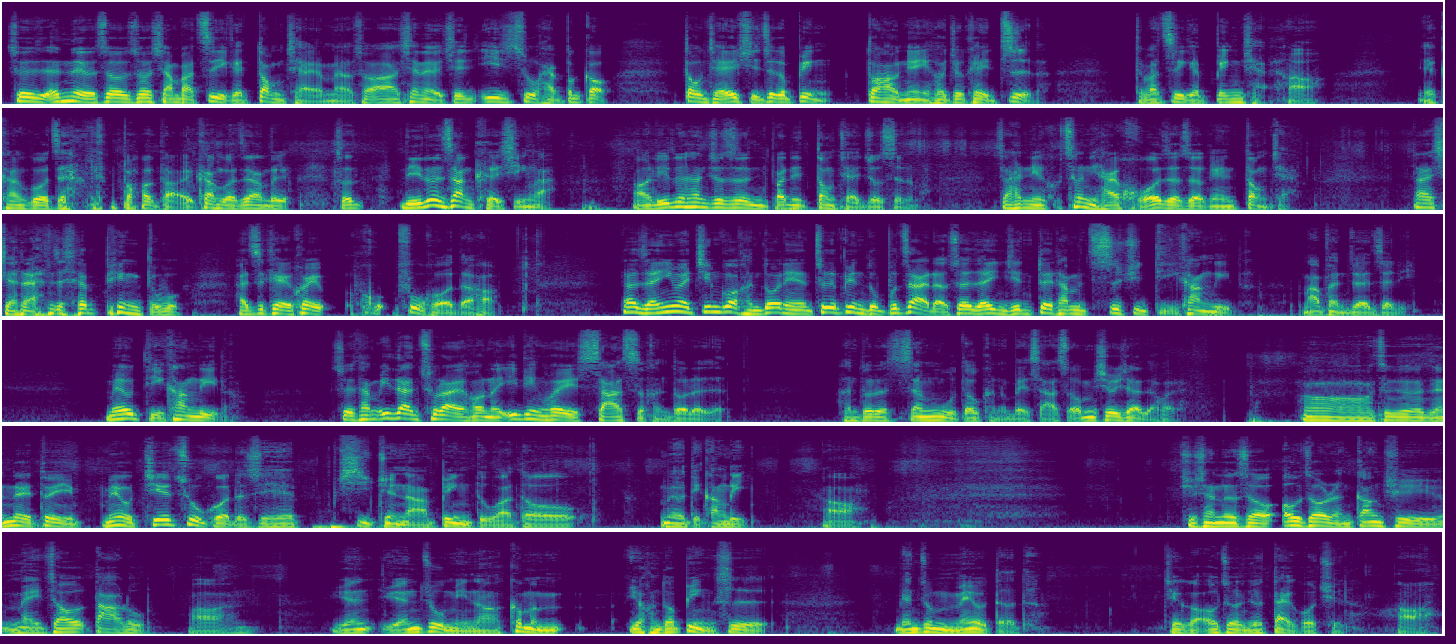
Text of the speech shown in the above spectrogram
所以人类有时候说想把自己给冻起来，有没有说啊？现在有些医术还不够，冻起来也许这个病多少年以后就可以治了，就把自己给冰起来哈、哦。也看过这样的报道，也看过这样的说理论上可行啦。哦，理论上就是你把你冻起来就是了嘛，在你趁你还活着的时候给你冻起来，那显然这些病毒还是可以会复复活的哈。那人因为经过很多年，这个病毒不在了，所以人已经对他们失去抵抗力了。麻烦就在这里，没有抵抗力了，所以他们一旦出来以后呢，一定会杀死很多的人，很多的生物都可能被杀死。我们休息一下再回来。哦，这个人类对没有接触过的这些细菌啊、病毒啊都没有抵抗力。哦，就像那时候欧洲人刚去美洲大陆啊，原原住民呢、根本有很多病是原住民没有得的，结果欧洲人就带过去了。哦，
